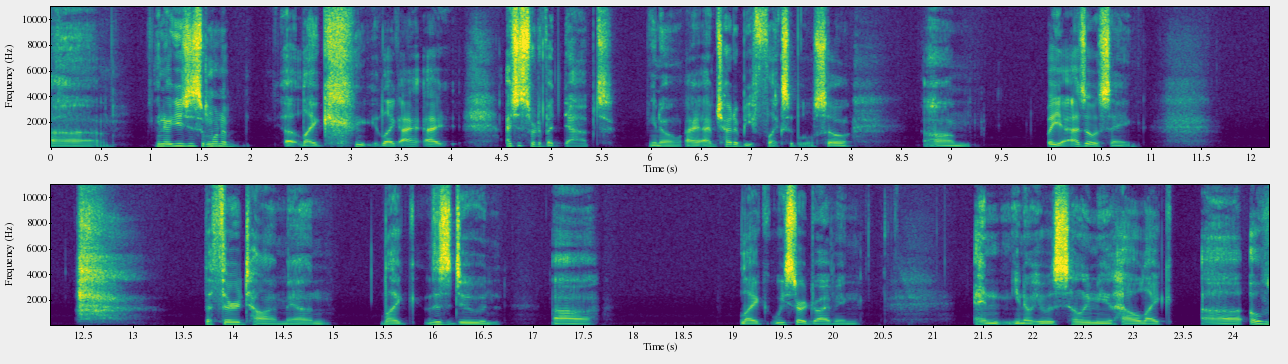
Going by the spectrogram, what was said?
uh, you know you just want to uh, like like I, I i just sort of adapt you know? I i try to be flexible. So um but yeah as i was saying the third time man like this dude uh like we started driving and you know he was telling me how like uh oh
